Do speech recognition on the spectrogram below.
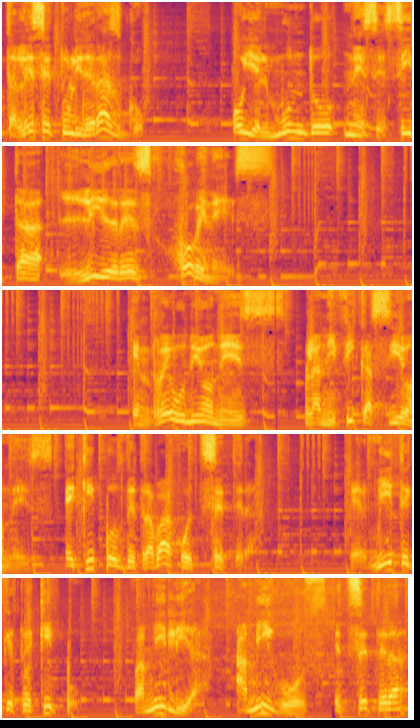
Fortalece tu liderazgo. Hoy el mundo necesita líderes jóvenes. En reuniones, planificaciones, equipos de trabajo, etc. Permite que tu equipo, familia, amigos, etc.,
